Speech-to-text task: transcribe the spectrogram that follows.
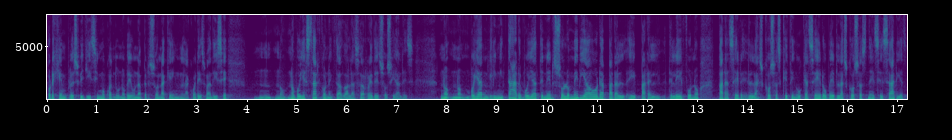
Por ejemplo, es bellísimo cuando uno ve a una persona que en la cuaresma dice, no, no voy a estar conectado a las redes sociales no, no, voy a limitar, voy a tener solo media hora para el, eh, para el teléfono, para hacer las cosas que tengo que hacer o ver las cosas necesarias.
